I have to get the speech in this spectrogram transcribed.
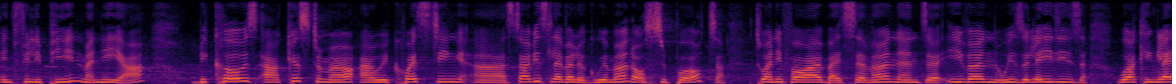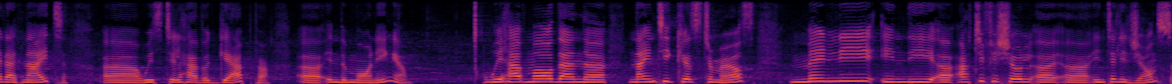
in Philippines, Manila because our customers are requesting a service level agreement or support 24 hours by 7 and uh, even with the ladies working late at night uh, we still have a gap uh, in the morning. We have more than uh, 90 customers, mainly in the uh, artificial uh, uh intelligence,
